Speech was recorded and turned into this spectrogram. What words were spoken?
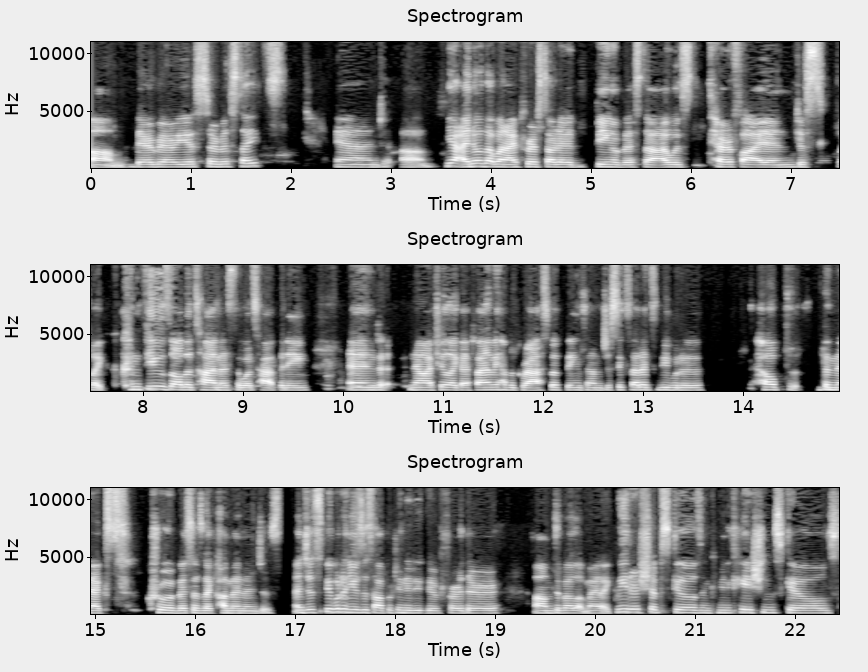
um, their various service sites. And um, yeah, I know that when I first started being a Vista, I was terrified and just like confused all the time as to what's happening. And now I feel like I finally have a grasp of things. I'm just excited to be able to help the next crew of Vistas that come in and just and just be able to use this opportunity to further um, develop my like leadership skills and communication skills.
